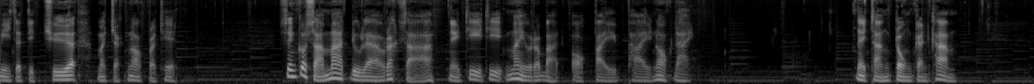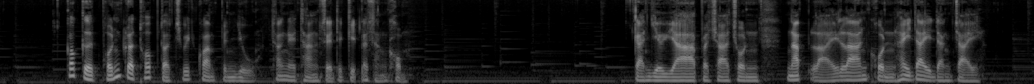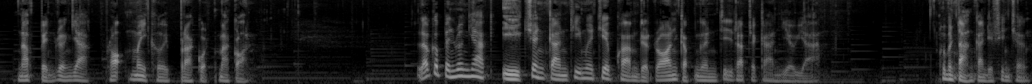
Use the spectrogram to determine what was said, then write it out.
มีจะติดเชื้อมาจากนอกประเทศ ซึ่งก็สามารถดูแลรักษาในที่ที่ไม่ระบาดออกไปภายนอกได้ ในทางตรงกันข้าม ก็เกิดผลกระทบต่อชีวิตความเป็นอยู่ทั้งในทางเศรษฐกิจและสังคมการเยียวยาประชาชนนับหลายล้านคนให้ได้ดังใจ นับเป็นเรื่องยากเพราะไม่เคยปรากฏมาก่อน แล้วก็เป็นเรื่องยากอีกเช่นกันที่เมื่อเทียบความเดือดร้อนกับเงินที่รับจากการเยียวยาเพราะมันต่างกันโดยสิ้นเชิง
